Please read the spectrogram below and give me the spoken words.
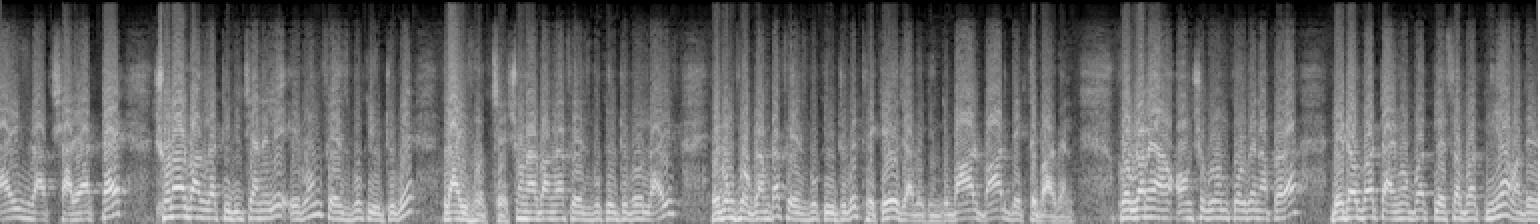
লাইভ রাত সাড়ে আটটায় সোনার বাংলা টিভি চ্যানেলে এবং ফেসবুক ইউটিউবে লাইভ হচ্ছে। সোনার বাংলা ফেসবুক ইউটিউবেও লাইভ এবং প্রোগ্রামটা ফেসবুক ইউটিউবে থেকেও যাবে কিন্তু, বারবার দেখতে পারবেন। প্রোগ্রামে অংশগ্রহণ করবেন আপনারা। Date of birth time of birth place of birth নিয়ে আমাদের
